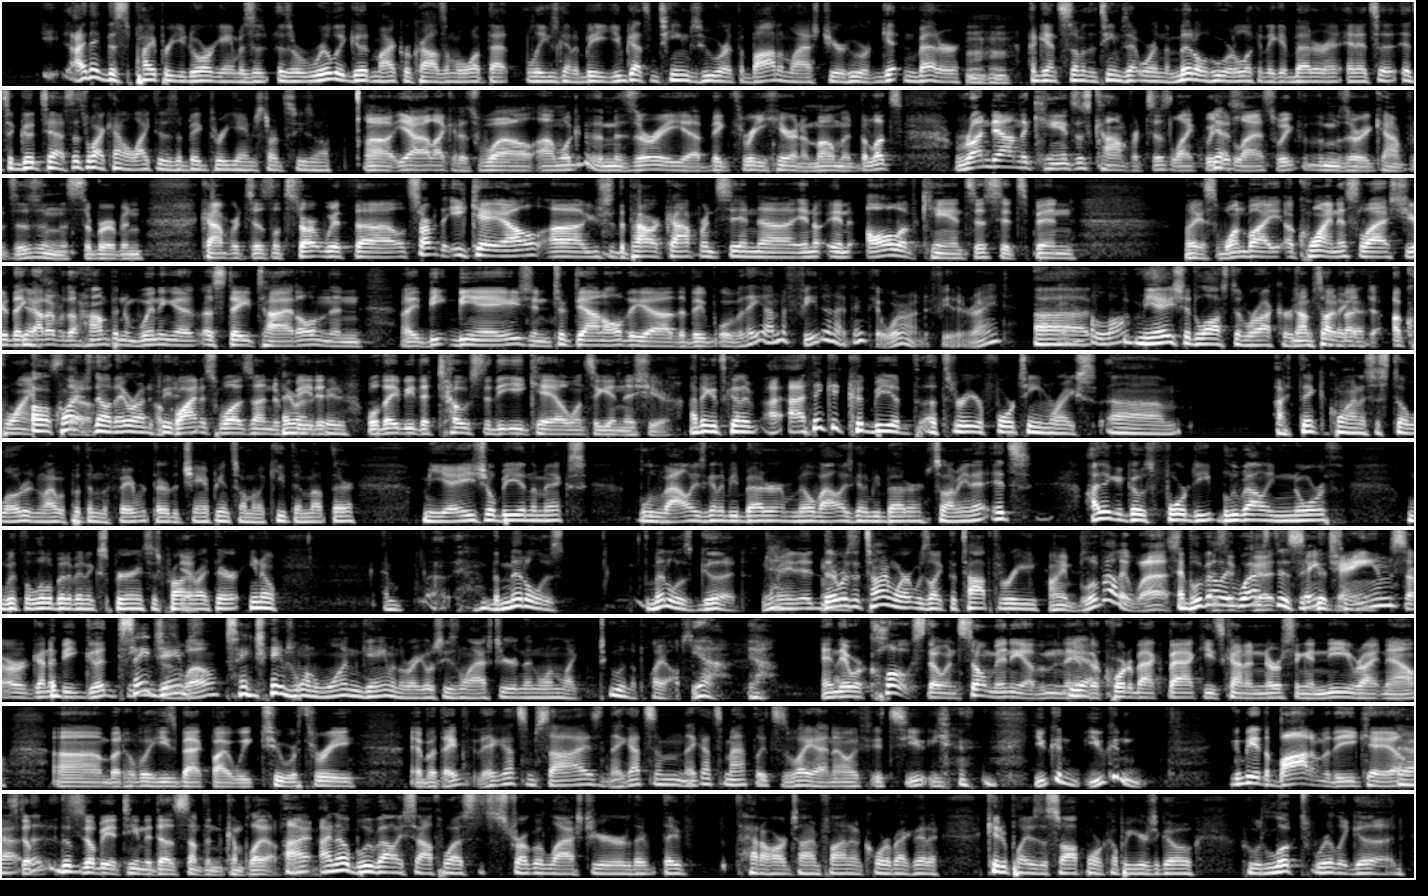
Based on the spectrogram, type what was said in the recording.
I think this Piper Eudora game is a, is a really good microcosm of what that league's going to be. You've got some teams who were at the bottom last year who are getting better Mm-hmm. against some of the teams that were in the middle who are looking to get better, and it's a it's a good test. That's why I kind of liked it as a big three game to start the season off. Uh, yeah, I like it as well. Um, we'll get to the Missouri uh, Big Three here in a moment, but let's run down the Kansas conferences like we Yes. did last week with the Missouri conferences and the suburban conferences. Let's start with uh, let's start with the EKL, uh, usually the power conference in uh, in in all of Kansas. It's been. I guess won by Aquinas last year. They Yes. got over the hump and winning a, a state title, and then uh, they beat Miege and took down all the uh, the big boys. Were they undefeated? I think they were undefeated, right? Uh, Miege had lost to Rutgers. No, I'm talking about got- Aquinas. Oh, Aquinas. though. No, they were undefeated. Aquinas was undefeated. undefeated. Will they be the toast of the EKL once again this year? I think it's going to. I think it could be a, a three or four team race. Um, I think Aquinas is still loaded, and I would put them the favorite. They're the champion, so I'm going to keep them up there. Miege will be in the mix. Blue Valley is going to be better. Mill Valley is going to be better. So I mean, it- it's. I think it goes four deep. Blue Valley North, with a little bit of inexperience, is probably Yeah. right there. You know, and uh, the middle is the middle is good. I mean, it, there was a time where it was like the top three. I mean, Blue Valley West And Blue Valley a West good, is St. good team. James are going to be good teams St. James, as well. St. James won one game in the regular season last year, and then won like two in the playoffs. Yeah, yeah. And they were close though in so many of them. And they Yeah. have their quarterback back. He's kind of nursing a knee right now, um, but hopefully he's back by week two or three. And, but they they got some size and they got some they got some athletes as well. Yeah, I know if it's you, you can you can you can be at the bottom of the EKL, Yeah, and still the- the- still be a team that does something to come playoff. I, I know Blue Valley Southwest struggled last year. They've they've had a hard time finding a quarterback. They had a kid who played as a sophomore a couple years ago who looked really good,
